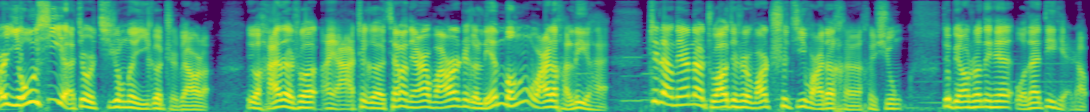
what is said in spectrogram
而游戏啊就是其中的一个指标了。有孩子说：“哎呀，这个前两年玩这个联盟玩的很厉害，这两年呢主要就是玩吃鸡玩的很很凶。”就比方说那天我在地铁上，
